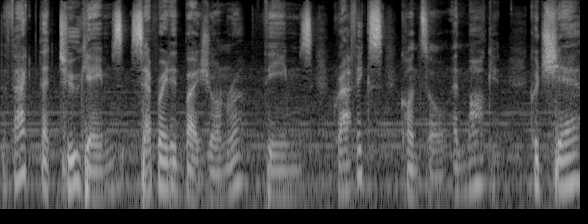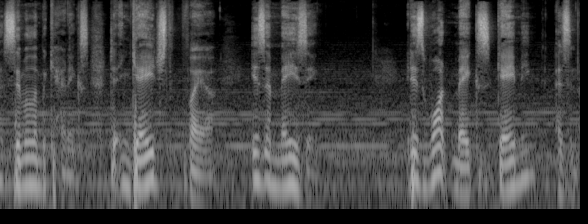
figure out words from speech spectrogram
The fact that two games separated by genre, themes, graphics, console, and market could share similar mechanics to engage the player is amazing. It is what makes gaming as an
